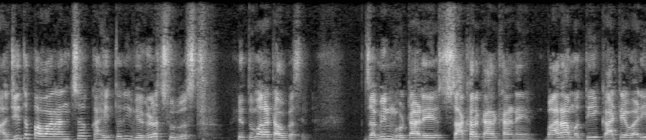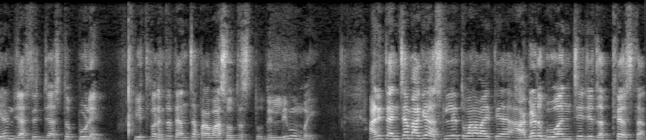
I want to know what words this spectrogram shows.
अजित पवारांचं काहीतरी वेगळंच सुरू असतं. हे तुम्हाला ठाऊक असेल. जमीन घोटाळे साखर कारखाने बारामती काटेवाडी आणि जास्तीत जास्त पुणे. इथपर्यंत त्यांचा प्रवास होत असतो. दिल्ली मुंबई. आणि त्यांच्या मागे असलेले तुम्हाला माहिती आहे आगड बुवांचे जे जथ्थे असतात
